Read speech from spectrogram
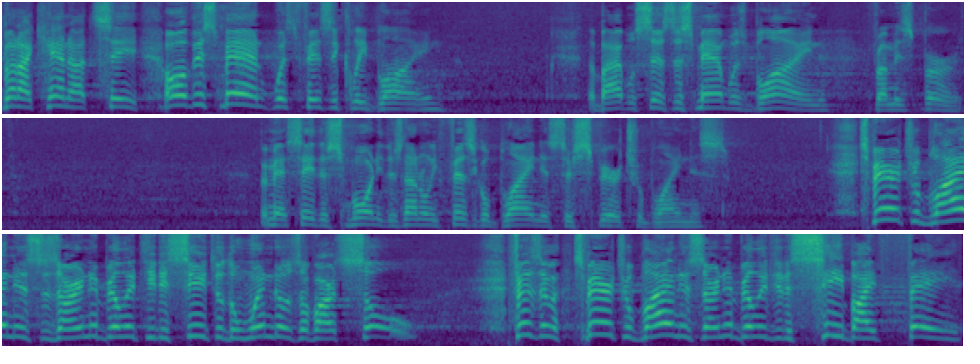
but I cannot see. Oh, this man was physically blind. The Bible says this man was blind from his birth. But may I say this morning, there's not only physical blindness, there's spiritual blindness. Spiritual blindness is our inability to see through the windows of our soul. Physical, spiritual blindness is our inability to see by faith.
